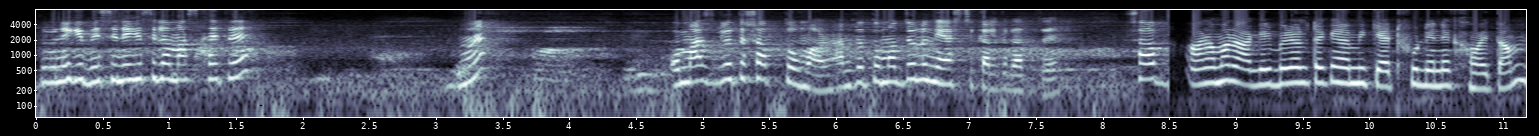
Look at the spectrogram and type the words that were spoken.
তুমি নাকি বেশি নিয়ে গেছিলে মাছ খাইতে? হ্যাঁ? ওই মাছগুলো তো সব তোমার। আমি তো তোমার জন্য নিয়ে আসছি কালকে রাত্রে। সব আর আমার আগের বিড়ালটাকে আমি ক্যাট ফুড এনে খাওয়াইতাম।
